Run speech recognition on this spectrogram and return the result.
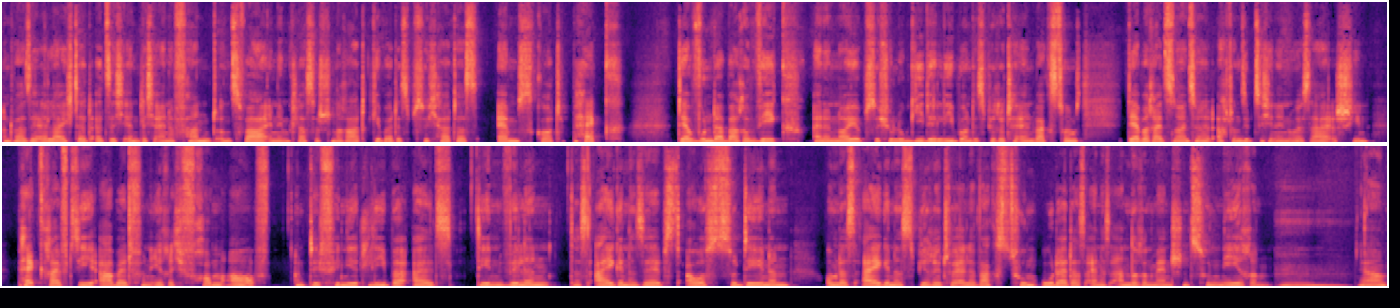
und war sehr erleichtert, als ich endlich eine fand, und zwar in dem klassischen Ratgeber des Psychiaters M. Scott Peck, Der wunderbare Weg, eine neue Psychologie der Liebe und des spirituellen Wachstums, der bereits 1978 in den USA erschien. Peck greift die Arbeit von Erich Fromm auf und definiert Liebe als den Willen, das eigene Selbst auszudehnen um das eigene spirituelle Wachstum oder das eines anderen Menschen zu nähren. Mhm. Ja,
